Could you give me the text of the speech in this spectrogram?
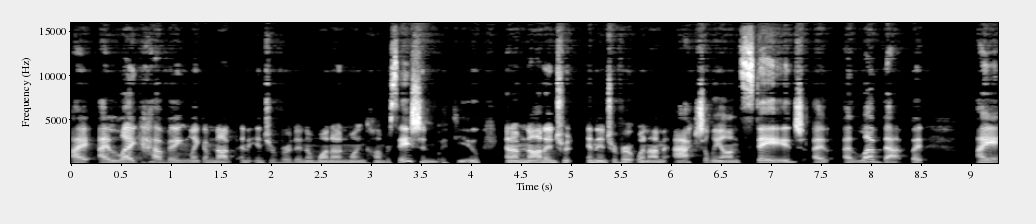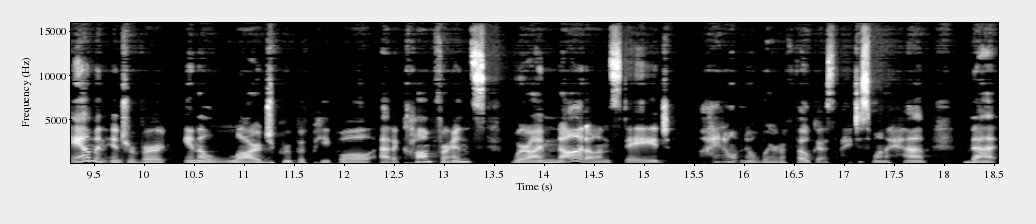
I, I like having like I'm not an introvert in a one-on-one conversation with you, and I'm not intro- an introvert when I'm actually on stage. I, I love that, but I am an introvert in a large group of people at a conference where I'm not on stage. I don't know where to focus. I just want to have that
